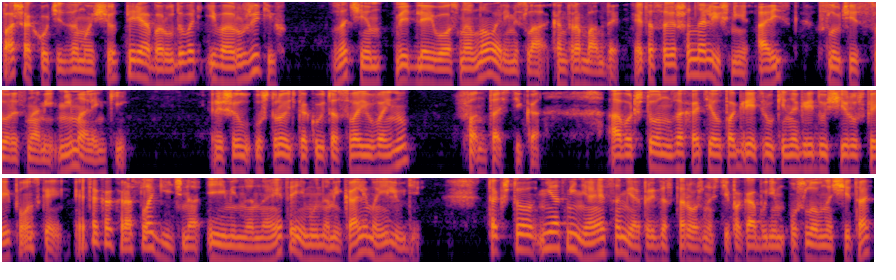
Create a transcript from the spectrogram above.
Паша хочет за мой счет переоборудовать и вооружить их. Зачем? Ведь для его основного ремесла, контрабанды, это совершенно лишнее, а риск в случае ссоры с нами не маленький. Решил устроить какую-то свою войну? Фантастика. А вот что он захотел погреть руки на грядущей русско-японской, это как раз логично, и именно на это ему намекали мои люди. Так что не отменяется мер предосторожности, пока будем условно считать,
